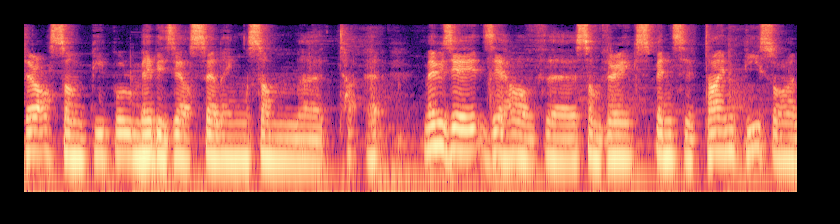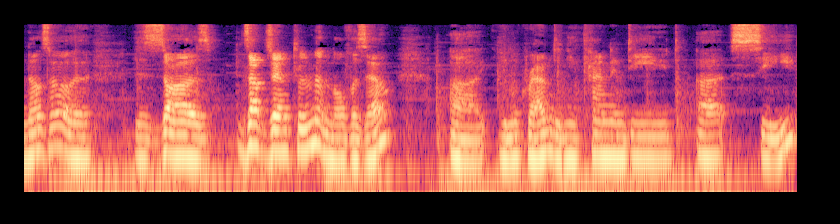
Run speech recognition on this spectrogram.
there are some people. Maybe they are selling some. Uh, ti uh, maybe they they have uh, some very expensive timepiece or another. Uh, the, that gentleman over there. Uh, you look round and you can indeed uh, see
